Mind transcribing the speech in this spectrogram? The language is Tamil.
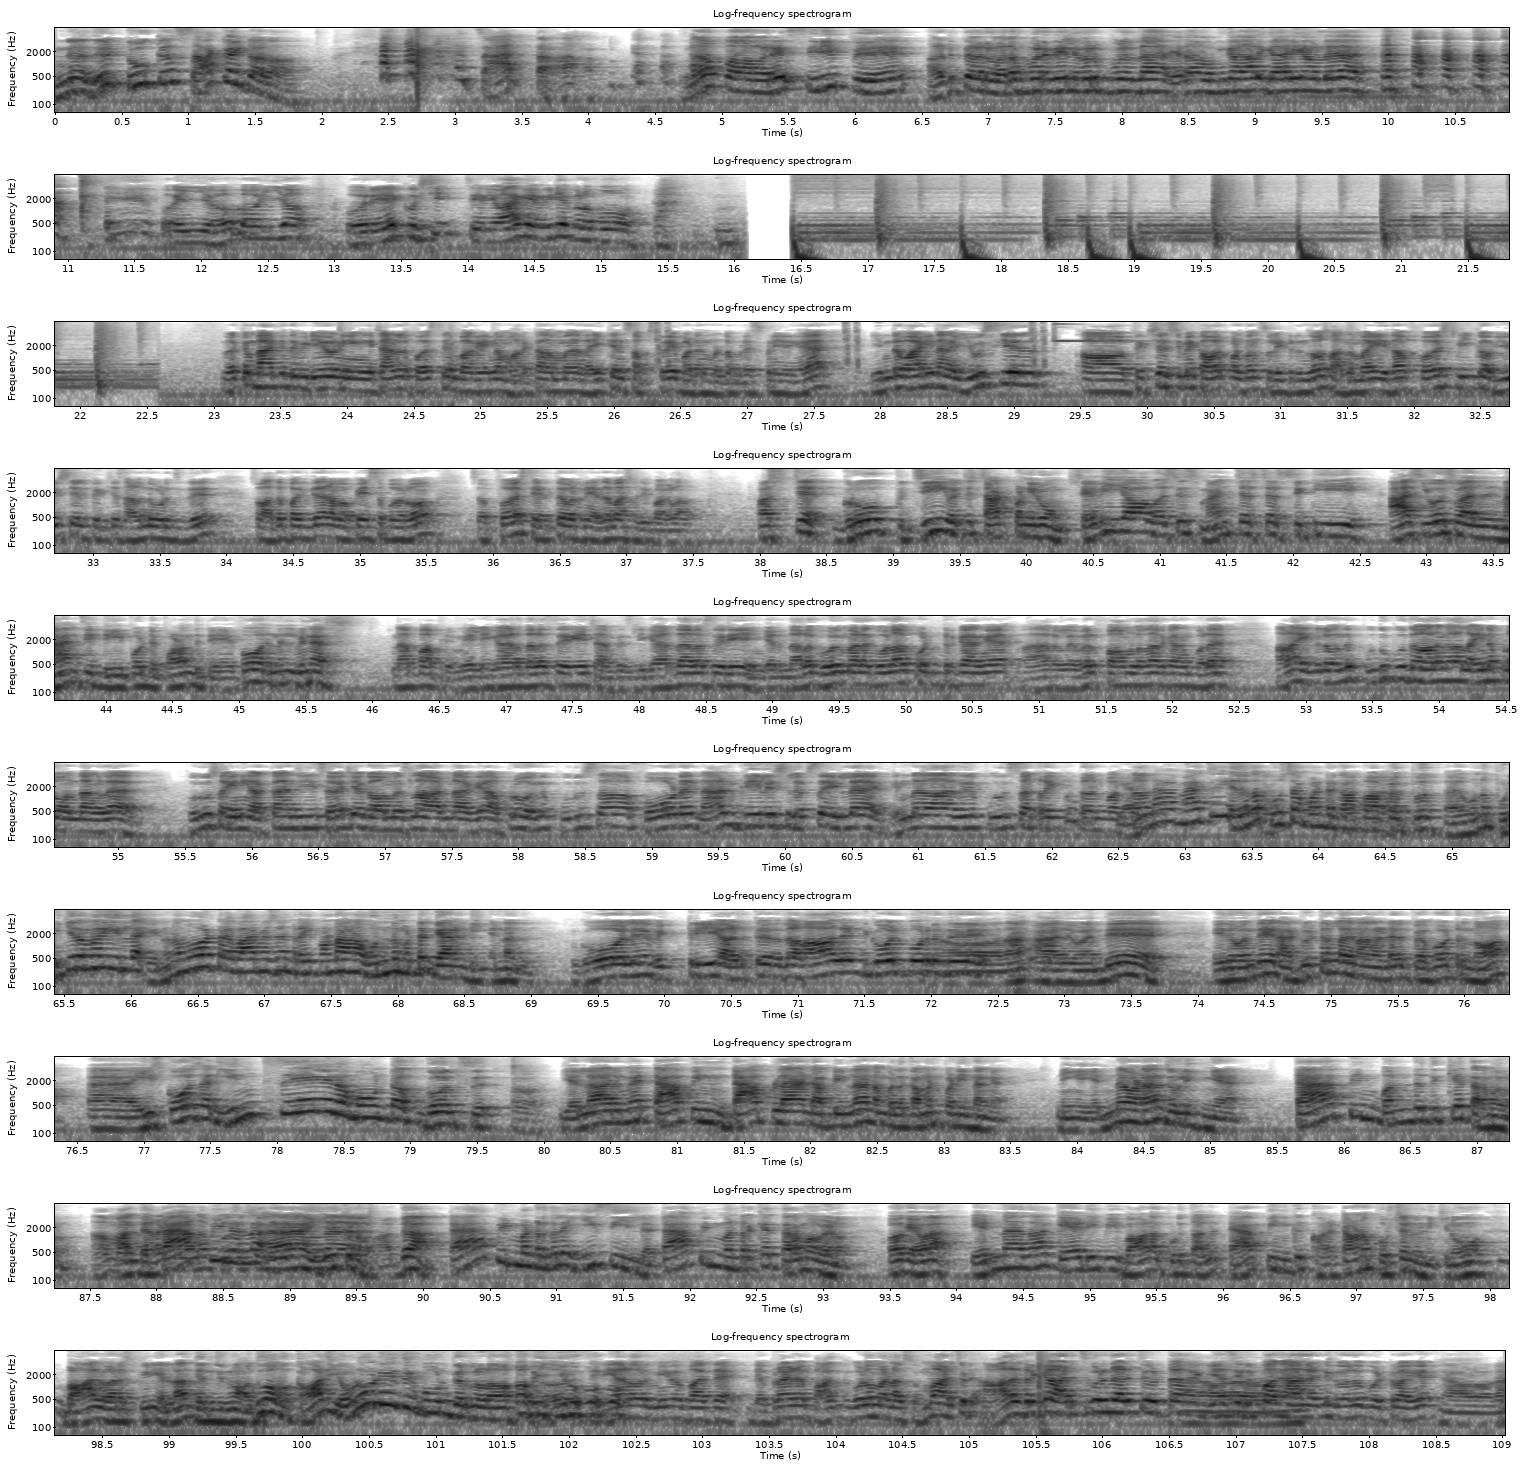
என்னது? டூக்கல் சாக் ஆயிட்டாரா? சாட்டா என்னப்பா ஒரே சிரிப்பு. அடுத்து அவர் வரப்போறதே லிவர்பூல் தான். ஏன்னா உங்க ஆளு காலியாவுல ஐயோ ஐயோ. ஒரே குஷி. சரி வாங்க வீடியோக்குள்ள போவோம். வெல்கம் பேக் டு வீடியோ நீங்க எங்க சேனல் ஃபர்ஸ்ட் டைம் பாக்குறீங்கன்னா மறக்காம லைக் அண்ட் சப்ஸ்கிரைப் பட்டன் மட்டும் பிரஸ் பண்ணிடுங்க. இந்த வாட்டி நாங்க யூசிஎல் பிக்சர்ஸுமே கவர் பண்றோம்னு சொல்லிட்டு இருந்தோம். ஸோ அந்த மாதிரி இதான் first week of UCL fixtures நடந்து முடிஞ்சது. ஸோ அதை பத்தி தான் நம்ம பேச போறோம். ஸோ ஃபர்ஸ்ட் எடுத்த உடனே எதை மாதிரி சொல்லி பார்க்கலாம்? ஃபர்ஸ்ட் குரூப் ஜி வச்சு ஸ்டார்ட் பண்ணிடுவோம். Sevilla versus Manchester City as usual Man City போட்டு பொழந்துட்டு ஃபோர் நில் வினர்ஸ் என்னப்பா பிரீமியர் லீகா இருந்தாலும் சரி சாம்பியன்ஸ் லீகா இருந்தாலும் சரி எங்க இருந்தாலும் கோல் மேல கோலா போட்டுட்டு இருக்காங்க. வேற லெவல் ஃபார்ம்ல தான் இருக்காங்க போல. ஆனா இதுல வந்து புது புது ஆளுங்களா லைன் அப்ல வந்தாங்களே. புது சைனிங் அக்காஞ்சி சர்ச்சியா காமர்ஸ் எல்லாம் ஆடினாங்க. அப்புறம் வந்து புதுசா ஃபோர்டு நான் கிரீலிஷ் லெஃப்ட் சைடுல என்னடா இது புதுசா ட்ரை பண்றான்னு பார்த்தா எல்லா மேட்சும் ஏதோ புதுசா பண்ணிருக்கான்ப்பா பெப்பு ஒன்னும் பிடிக்கிற மாதிரி இல்ல. என்னென்னமோ ஃபார்மேஷன் ட்ரை பண்றான். ஆனா ஒண்ணு மட்டும் கேரண்டி என்னது? கோலு விக்டரி அடுத்தது ஹாலண்ட் கோல் போடுறது. அது வந்து இது வந்து நான் ட்விட்டர்ல நாங்க ரெண்டு இப்ப போட்டிருந்தோம். He scores an insane amount of goals. ஆ. எல்லாருமே டேப் இன் டேப் லேண்ட் அப்படின்லாம் நம்மளுக்கு கமெண்ட் பண்ணியிருந்தாங்க. நீங்க என்ன வேணாலும் சொல்லிக்கங்க. டேப் இன் பண்றதுக்கே திறமை வேணும். அந்த டேப் இன் எல்லாம். இருக்கணும். அதான். டேப் இன் பண்றதுல ஈஸி இல்ல. டேப் இன் பண்றதுக்கே திறமை வேணும். ஓகேவா என்னதான் கேடிபி பால கொடுத்தாலும் டேப் இன்க்கு கரெக்டான பொசிஷன் நிக்கணும். பால் வர ஸ்பீட் எல்லாம் தெரிஞ்சுக்கணும் அதுவும் அவன் கால் எவ்வளவு நேரத்துக்கு போகணும் தெரியலடா. ஐயோ. சரியான ஒரு மீமை பார்த்தேன். டெப்ராய்ட பார்க்க கூட மாட்டான். சும்மா அடிச்சு விட்டு ஆளன் இருக்கா? அடிச்சு கொண்டு அடிச்சு விட்டாங்க கேஸ் இருப்பாங்க ஆளண்டு கோல போட்டுருவாங்க.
